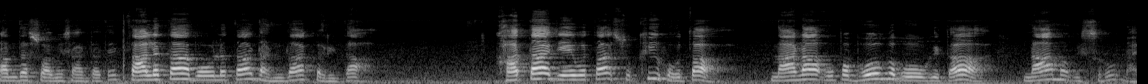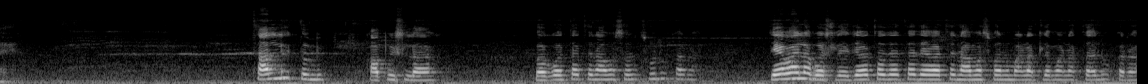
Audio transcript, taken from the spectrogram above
रामदास स्वामी सांगतात ते चालता बोलता धंदा करिता. खाता जेवता सुखी होता नाना उपभोग भोगिता नाम विसरू नये. चालले तुम्ही ऑफिसला. भगवंताचं नामस्मरण सुरू करा. जेवायला बसले. जेवता जेवता देवाचं नामस्मरण मनातल्या मनात चालू करा.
